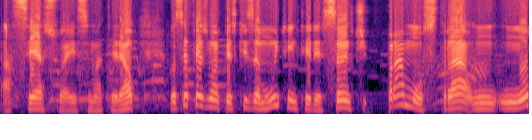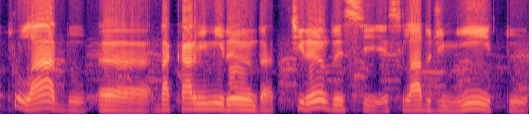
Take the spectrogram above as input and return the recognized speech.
acesso a esse material. Você fez uma pesquisa muito interessante para mostrar um, um, outro lado da Carmen Miranda, tirando esse, esse lado de mito,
